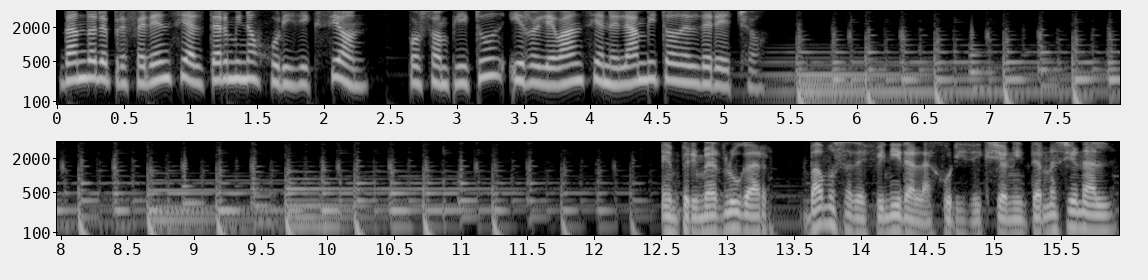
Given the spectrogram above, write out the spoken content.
dándole preferencia al término jurisdicción, por su amplitud y relevancia en el ámbito del derecho. En primer lugar, vamos a definir a la jurisdicción internacional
